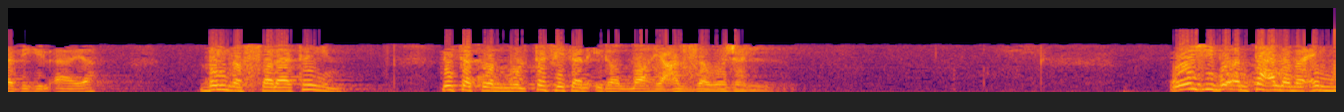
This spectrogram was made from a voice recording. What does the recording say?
هذه الآية بين الصلاتين لتكن ملتفتا إلى الله عز وجل. ويجب أن تعلم علم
